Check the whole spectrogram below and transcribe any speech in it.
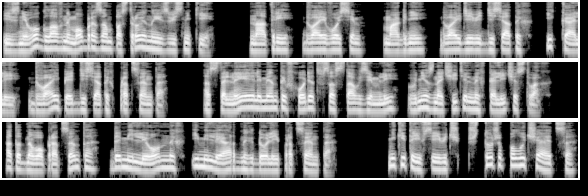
из него главным образом построены известняки, натрий 2,8, магний 2,9 и калий 2,5%. Остальные элементы входят в состав Земли в незначительных количествах, от 1% до миллионных и миллиардных долей процента. Никита Евсеевич, что же получается?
